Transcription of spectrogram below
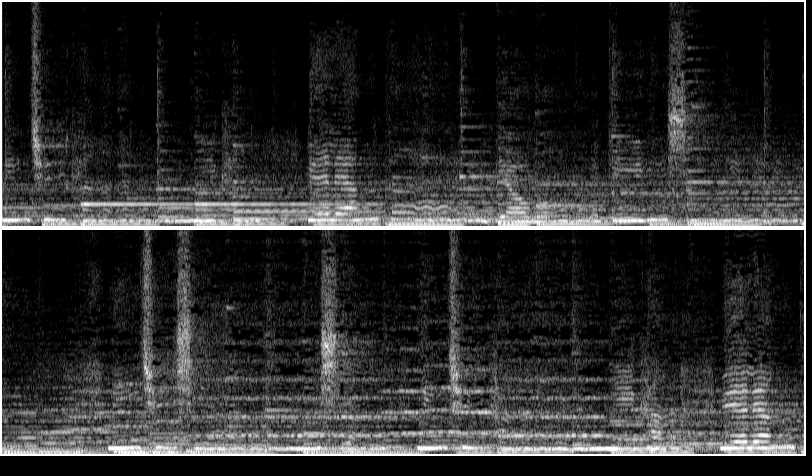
你去看一看，月亮代表我的心。你去想一想，你去看一看，月亮代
